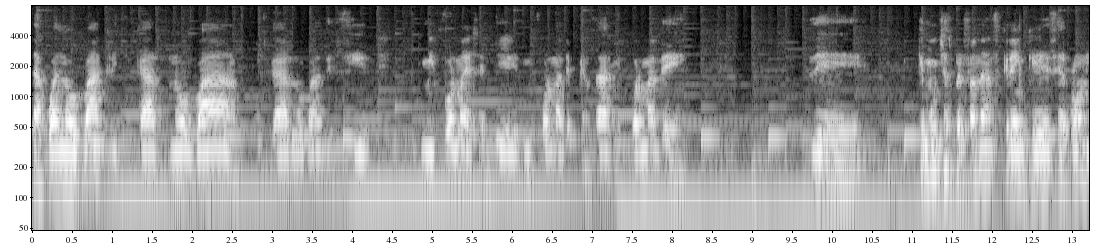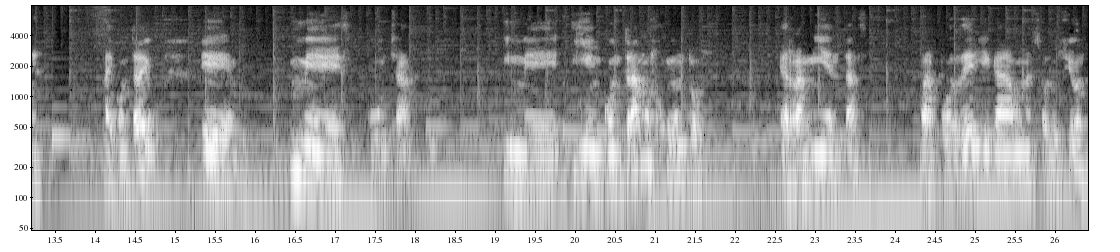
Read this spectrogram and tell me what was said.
la cual no va a criticar, no va a juzgar, no va a decir mi forma de sentir, mi forma de pensar, mi forma de, de que muchas personas creen que es errónea. Al contrario, me escucha y, me, y encontramos juntos herramientas para poder llegar a una solución.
